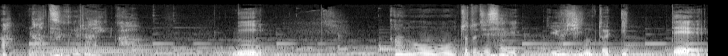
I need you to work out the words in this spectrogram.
あ夏ぐらいか。にあのー、ちょっと実際友人と行って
